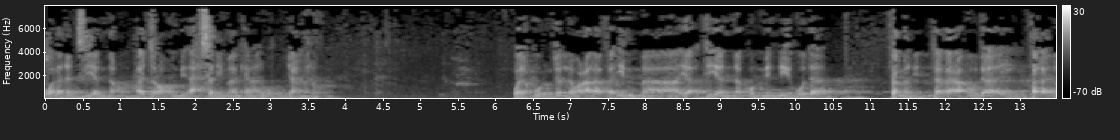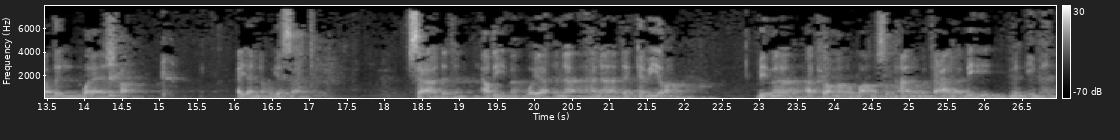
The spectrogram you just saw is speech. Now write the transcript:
ولنجزينهم أجرهم بأحسن ما كانوا يعملون. ويقول جل وعلا فإما يأتينكم مني هدى فمن اتبع هداي فلا يضل ولا يشقى. أي أنه يسعد سعادة عظيمة ويهنا هناءه كبيرة بما أكرمه الله سبحانه وتعالى به من إيمان.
